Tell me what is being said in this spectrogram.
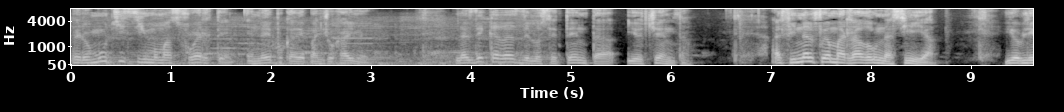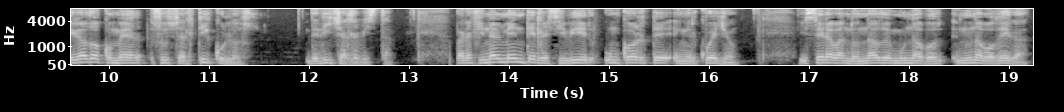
Pero muchísimo más fuerte en la época de Pancho Jaime, las décadas de los 70 y 80. Al final fue amarrado a una silla y obligado a comer sus artículos de dicha revista, para finalmente recibir un corte en el cuello y ser abandonado en una, en una bodega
